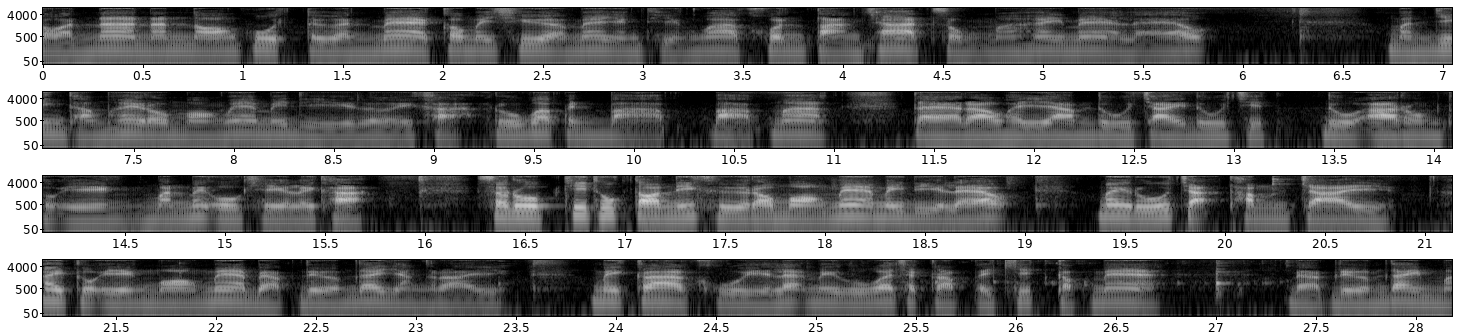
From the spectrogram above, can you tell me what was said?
ก่อนหน้านั้นน้องพูดเตือน แม่ก็ไม่เชื่อแม่ยังเถียงว่าคนต่างชาติส่งมาให้แม่แล้ว มันยิ่งทำให้เรามองแม่ไม่ดีเลยค่ะ รู้ว่าเป็นบาปบาปมาก แต่เราพยายามดูใจดูจิต ดูอารมณ์ตัวเอง มันไม่โอเคเลยค่ะ สรุปที่ทุกตอนนี้คือเรามองแม่ไม่ดีแล้ว ไม่รู้จะทำใจ ให้ตัวเองมองแม่แบบเดิมได้อย่างไร ไม่กล้าคุยและไม่รู้ว่าจะกลับไปคิดกับแม่ แบบเดิมได้ไหม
